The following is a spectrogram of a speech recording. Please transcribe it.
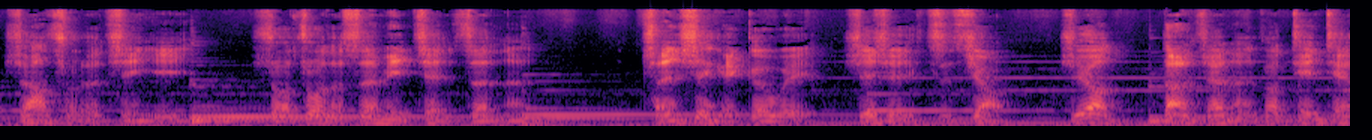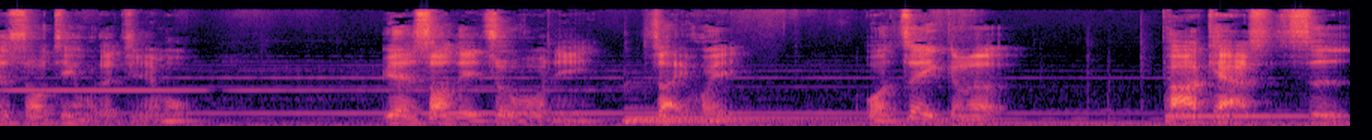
相处的经历所做的生命见证呢。呈现给各位，谢谢指教，希望大家能够天天收听我的节目，愿上帝祝福你，再会。我这个 podcast 是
